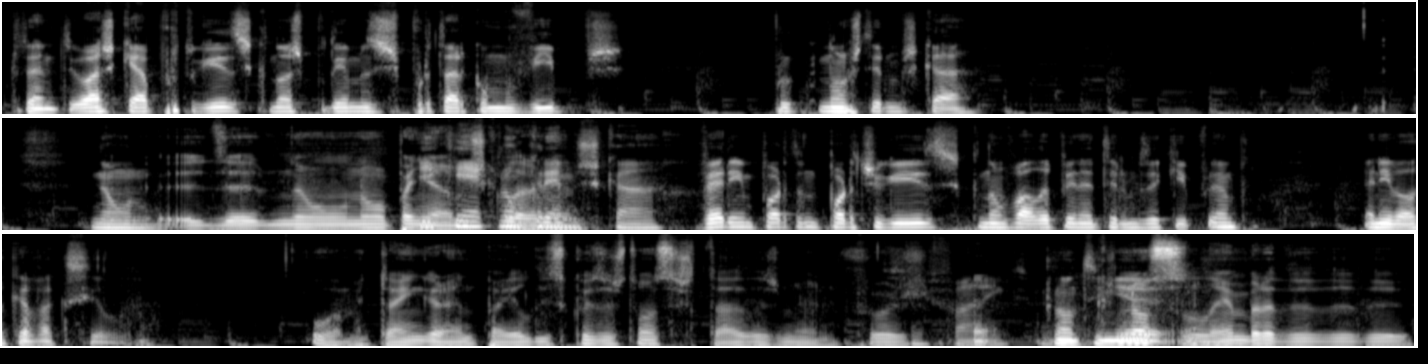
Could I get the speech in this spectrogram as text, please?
Portanto, eu acho que há portugueses que nós podemos exportar como VIPs porque não os termos cá. não, de- Não, não e apanhamos. quem é que não claramente. queremos cá? Very important portugueses que não vale a pena termos aqui. Por exemplo, Aníbal Cavaco Silva. O homem está em grande, pá. Ele disse coisas tão acertadas, mano. Foi. Não Que tinha não se lembra de, de- de-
